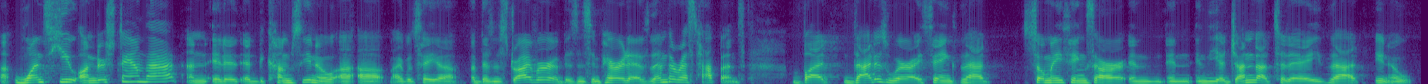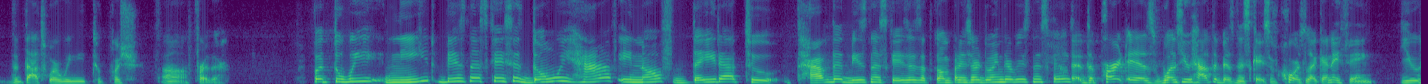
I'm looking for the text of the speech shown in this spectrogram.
uh, once you understand that and it, it, becomes, you know, a, a, I would say a, a business driver, a business imperative, then the rest happens. But that is where I think that so many things are in, in, in the agenda today that, you know, that that's where we need to push uh, further. But do we need business cases? Don't we have enough data to have the business cases that companies are doing their business case? The part is once you have the business case, of course, like anything, you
